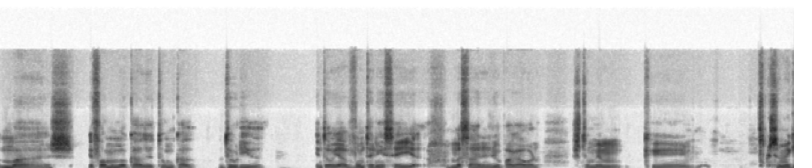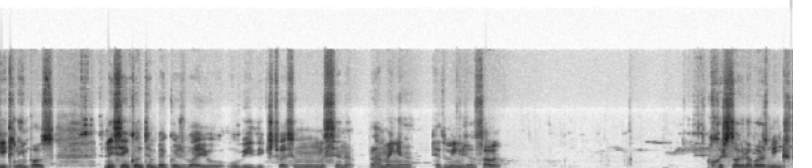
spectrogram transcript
Mas eu falo no meu caso, eu estou um bocado dorido, então yeah, vão ter isso aí, massagens, eu pago a hora, estou mesmo que Deixa-me aqui que nem posso. Nem sei em quanto tempo é que hoje vai o, o vídeo. Isto vai ser uma cena para amanhã. É domingo, já sabem. O resto só grava aos domingos.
